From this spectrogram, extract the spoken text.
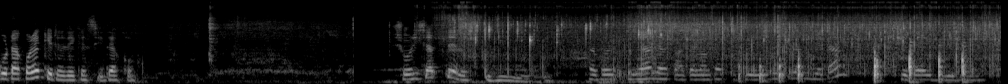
গোটা করে কেটে রেখেছি দেখো। সরিষার তেল? তারপরে পেঁয়াজ আর কাঁচা লঙ্কা যেটা সেটাই দিয়ে দিলাম।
